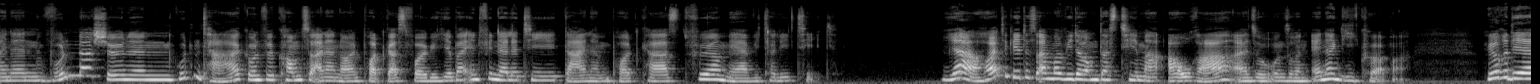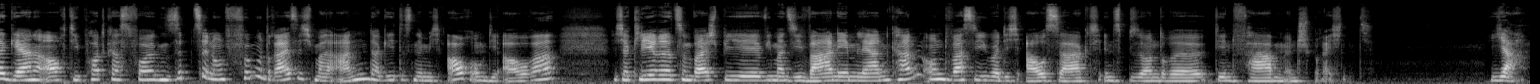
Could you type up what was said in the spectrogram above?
Einen wunderschönen guten Tag und willkommen zu einer neuen Podcast-Folge hier bei Infinality, deinem Podcast für mehr Vitalität. Ja, heute geht es einmal wieder um das Thema Aura, also unseren Energiekörper. Höre dir gerne auch die Podcast-Folgen 17 und 35 mal an, da geht es nämlich auch um die Aura. Ich erkläre zum Beispiel, wie man sie wahrnehmen lernen kann und was sie über dich aussagt, insbesondere den Farben entsprechend. Ja,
